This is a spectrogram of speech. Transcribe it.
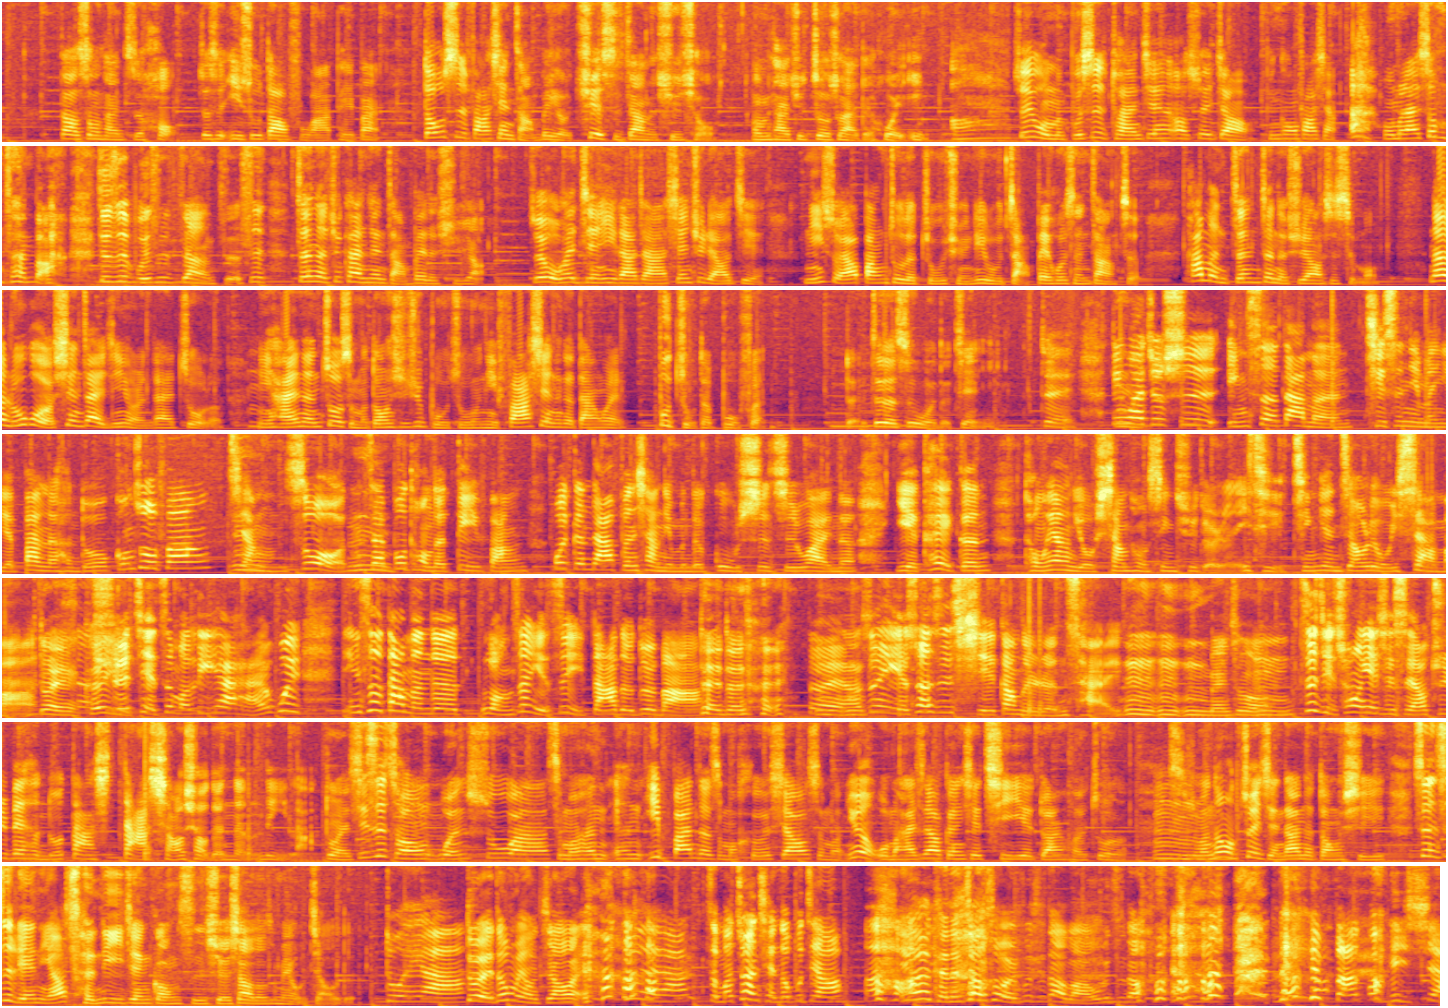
到送餐之后，就是艺术到府啊，陪伴都是发现长辈有确实这样的需求，我们才去做出来的回应哦。所以，我们不是突然间哦睡觉凭空发想啊，我们来送餐吧，就是不是这样子，是真的去看见长辈的需要。所以，我会建议大家先去了解你所要帮助的族群，例如长辈或生长者，他们真正的需要是什么。那如果现在已经有人在做了，你还能做什么东西去补足你发现那个单位不足的部分？对，这个是我的建议。对，另外就是银色大门，嗯、其实你们也办了很多工作坊、讲座，嗯、在不同的地方、嗯、会跟大家分享你们的故事之外呢，也可以跟同样有相同兴趣的人一起经验交流一下嘛。对，可以。学姐这么厉害，还为银色大门的网站也自己搭的，对吧？对对对，对啊，所以也算是斜杠的人才。嗯嗯嗯，没错。嗯，自己创业其实要具备很多大大小小的能力啦。对，其实从文书啊，什么很很一般。的什么核销什么，因为我们还是要跟一些企业端合作的，嗯，什么那种最简单的东西，甚至连你要成立一间公司，学校都是没有教的。对呀，对，都没有教哎。对啊，怎么赚钱都不教，因为可能教授也不知道吧，我不知道，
